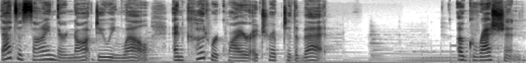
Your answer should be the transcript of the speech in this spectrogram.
that's a sign they're not doing well and could require a trip to the vet. Aggression.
